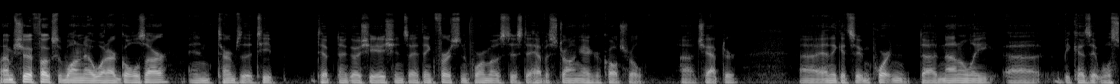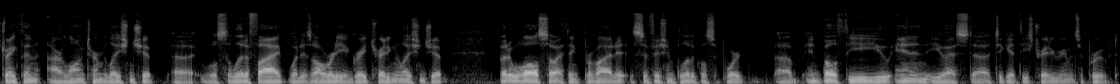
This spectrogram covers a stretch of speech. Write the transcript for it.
Well, I'm sure folks would want to know what our goals are in terms of the TIP, TIP negotiations. I think first and foremost is to have a strong agricultural uh, chapter. Uh, I think it's important uh, not only uh, because it will strengthen our long-term relationship, uh, it will solidify what is already a great trading relationship, but it will also, I think, provide sufficient political support uh, in both the EU and in the U.S. to get these trade agreements approved.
